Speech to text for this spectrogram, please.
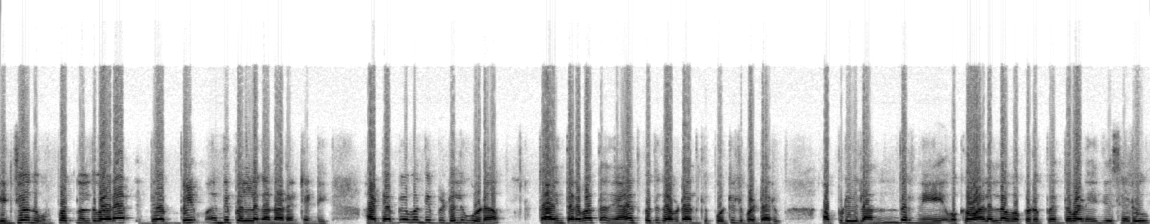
గిజ్జోని ఉపపత్నుల ద్వారా డెబ్బై మంది పిల్లలు కన్నాడటండి. ఆ డెబ్బై మంది బిడ్డలు కూడా ఆయన తర్వాత న్యాయాధిపతి కావడానికి పోటీలు పడ్డారు. అప్పుడు వీళ్ళందరినీ ఒక వాళ్ళల్లో ఒకడు పెద్దవాడు ఏం చేశాడు?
